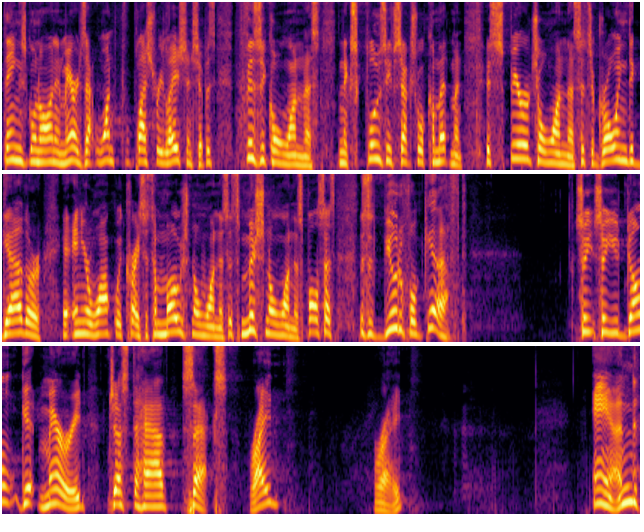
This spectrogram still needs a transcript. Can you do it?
things going on in marriage. That one flesh relationship is physical oneness, an exclusive sexual commitment. It's spiritual oneness. It's a growing together in your walk with Christ. It's emotional oneness. It's missional oneness. Paul says this is beautiful gift. So, so you don't get married just to have sex, right? Right. And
